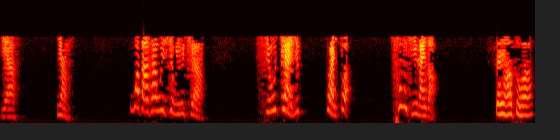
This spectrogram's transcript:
爹。娘，我打算为秀英去修建一棺椁，重新安葬。这样做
